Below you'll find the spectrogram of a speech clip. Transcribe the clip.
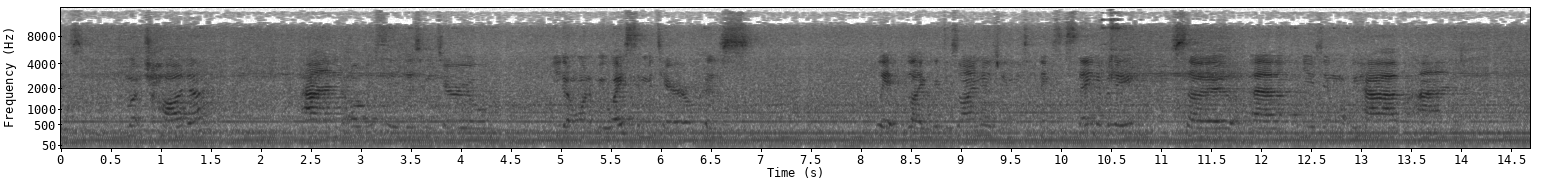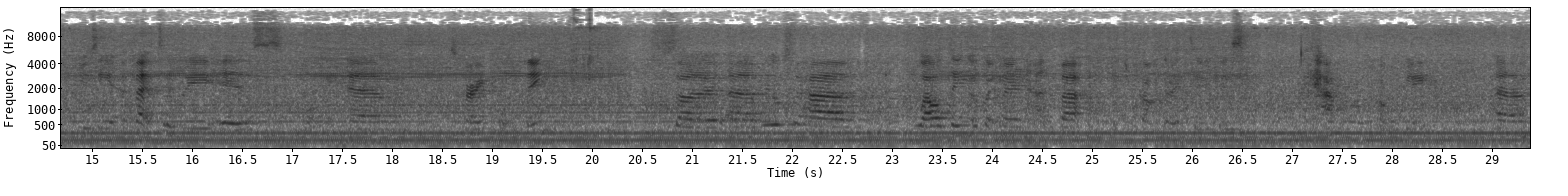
is much harder. And obviously, you don't want to be wasting material because we're like we're designers, we need to think sustainably. So um, using what we have and using it effectively is um, a very important thing. So uh, we also have welding equipment at the back, which we can't go into because the camera will probably um,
